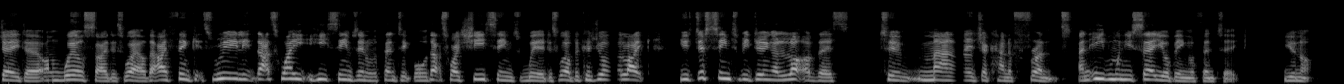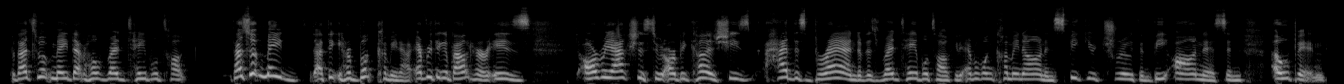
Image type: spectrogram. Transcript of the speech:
Jada, on Will's side as well. That I think it's really that's why he seems inauthentic, or that's why she seems weird as well, because you're like you just seem to be doing a lot of this to manage a kind of front, and even when you say you're being authentic, you're not. But that's what made that whole red table talk. That's what made I think her book coming out. Everything about her is our reactions to it are because she's had this brand of this red table talking, everyone coming on and speak your truth and be honest and open.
